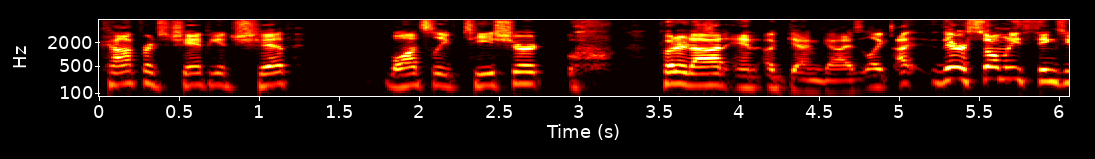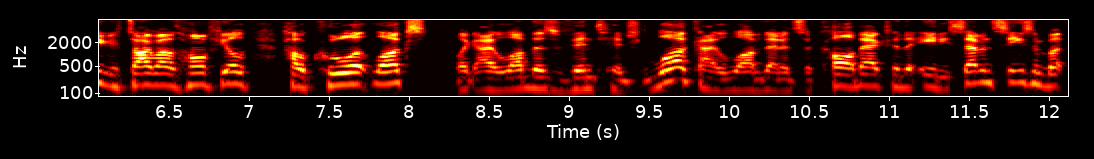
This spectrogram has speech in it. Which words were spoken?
Conference Championship lawn sleeve T-shirt. Put it on, and again, guys, like I, there are so many things you can talk about with home field. How cool it looks. Like I love this vintage look. I love that it's a callback to the '87 season. But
